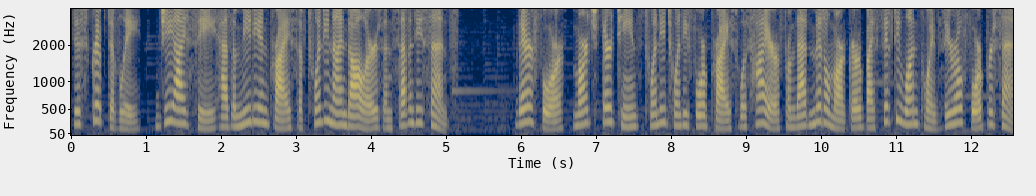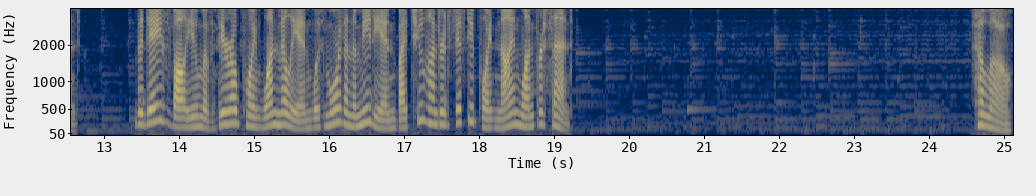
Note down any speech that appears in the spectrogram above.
Descriptively, GIC has a median price of $29.70. Therefore, March 13, 2024 price was higher from that middle marker by 51.04%. The day's volume of 0.1 million was more than the median by 250.91%. Hello,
